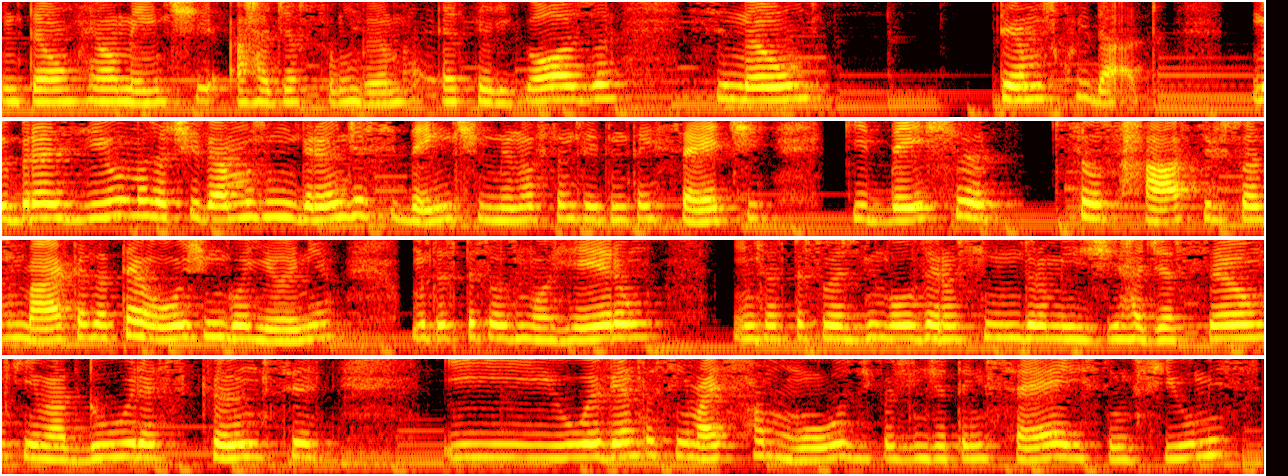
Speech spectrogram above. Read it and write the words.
Então, realmente, a radiação gama é perigosa se não termos cuidado. No Brasil, nós já tivemos um grande acidente em 1987 que deixa seus rastros, suas marcas até hoje em Goiânia. Muitas pessoas morreram, muitas pessoas desenvolveram síndromes de radiação, queimaduras, câncer. E o evento assim mais famoso, que hoje em dia tem séries, tem filmes,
